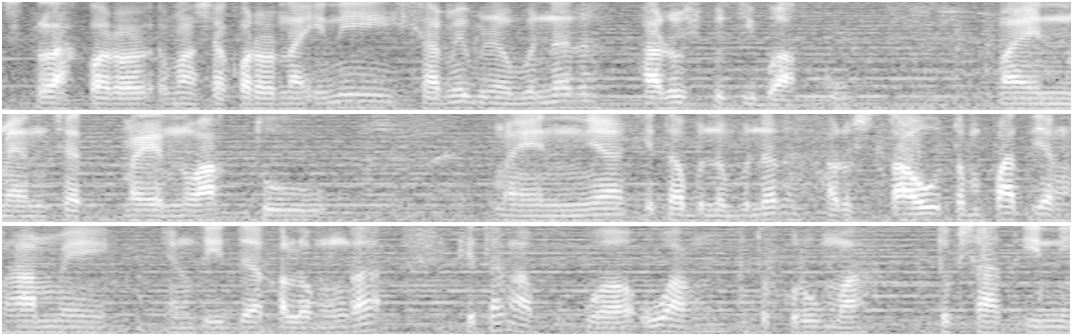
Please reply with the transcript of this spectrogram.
Setelah koro- masa corona ini kami benar-benar harus berjibaku main mindset main waktu. Mainnya kita benar-benar harus tahu tempat yang rame. Yang tidak kalau enggak kita nggak bawa uang untuk rumah untuk saat ini.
